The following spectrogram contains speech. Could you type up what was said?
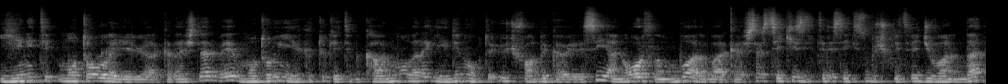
yeni tip motorla geliyor arkadaşlar ve motorun yakıt tüketimi karma olarak 7.3 fabrika verisi yani ortalama bu araba arkadaşlar 8 litre 8.5 litre civarında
